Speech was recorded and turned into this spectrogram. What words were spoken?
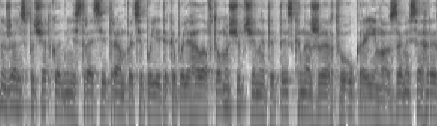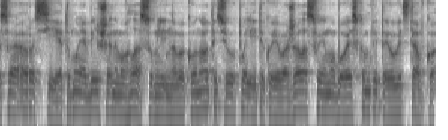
На жаль, спочатку адміністрації Трампа ця політика полягала в тому, щоб чинити тиск на жертву Україну замість агресора Росії. Тому я більше не могла сумлінно виконувати цю політику і вважала своїм обов'язком піти у відставку.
